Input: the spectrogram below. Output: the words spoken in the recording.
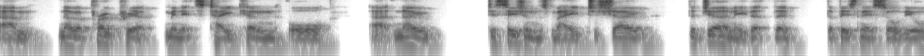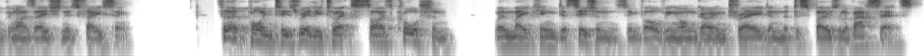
um, no appropriate minutes taken or uh, no decisions made to show the journey that the, the business or the organization is facing. Third point is really to exercise caution when making decisions involving ongoing trade and the disposal of assets.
